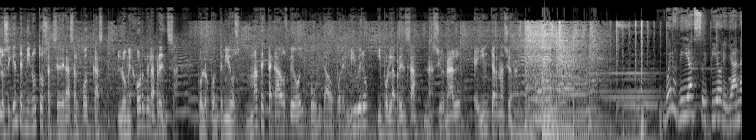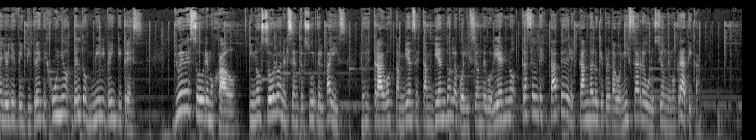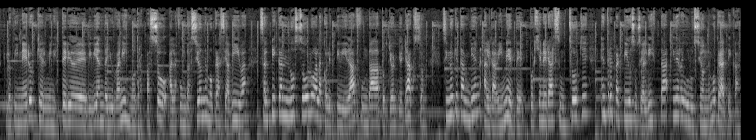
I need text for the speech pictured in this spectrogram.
En los siguientes minutos accederás al podcast Lo mejor de la prensa, con los contenidos más destacados de hoy publicados por el libro y por la prensa nacional e internacional. Buenos días, soy Pía Orellana y hoy es 23 de junio del 2023. Llueve sobre mojado, y no solo en el centro sur del país. Los estragos también se están viendo en la coalición de gobierno tras el destape del escándalo que protagoniza Revolución Democrática. Los dineros que el Ministerio de Vivienda y Urbanismo traspasó a la Fundación Democracia Viva salpican no solo a la colectividad fundada por Giorgio Jackson, sino que también al gabinete por generarse un choque entre el Partido Socialista y de Revolución Democrática.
